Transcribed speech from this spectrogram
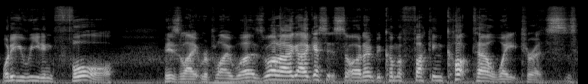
What are you reading for? His like reply was, "Well, I, I guess it's so I don't become a fucking cocktail waitress."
